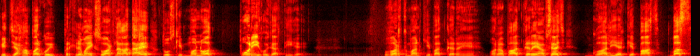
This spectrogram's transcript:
कि जहाँ पर कोई परिक्रमा एक लगाता है तो उसकी मनौत पूरी हो जाती है। वर्तमान की बात कर रहे हैं और अब बात कर रहे हैं आपसे आज ग्वालियर के पास बस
